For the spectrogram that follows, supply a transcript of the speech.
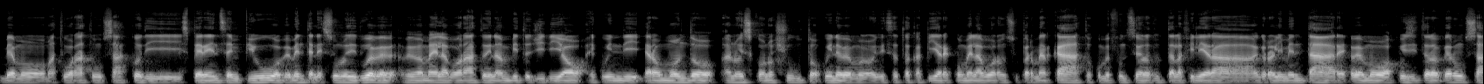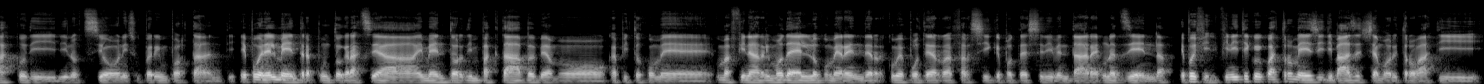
abbiamo maturato un sacco di esperienza in più, ovviamente nessuno di due aveva mai lavorato in ambito GDO e quindi era un mondo mondo a noi sconosciuto, quindi abbiamo iniziato a capire come lavora un supermercato, come funziona tutta la filiera agroalimentare, abbiamo acquisito davvero un sacco di, di nozioni super importanti. E poi nel mentre appunto grazie ai mentor di Impact Hub abbiamo capito come, come affinare il modello, come, rendere, come poter far sì che potesse diventare un'azienda. E poi fin, finiti quei quattro mesi di base ci siamo ritrovati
